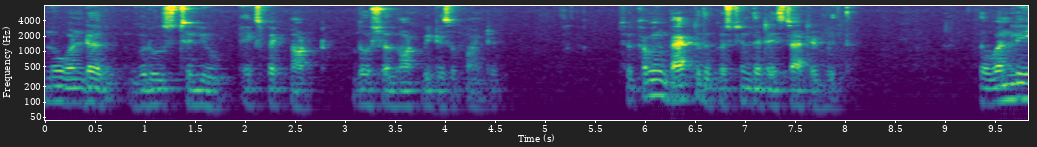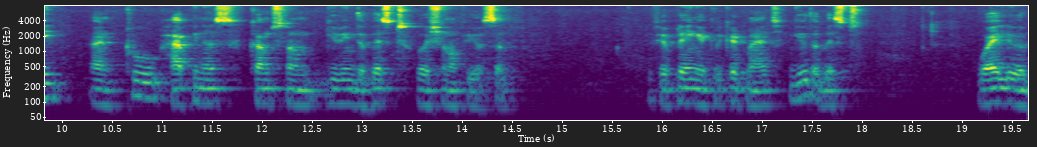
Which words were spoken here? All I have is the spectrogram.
No wonder gurus tell you expect not thou shall not be disappointed. So, coming back to the question that I started with, the only and true happiness comes from giving the best version of yourself. If you're playing a cricket match, give the best. While your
